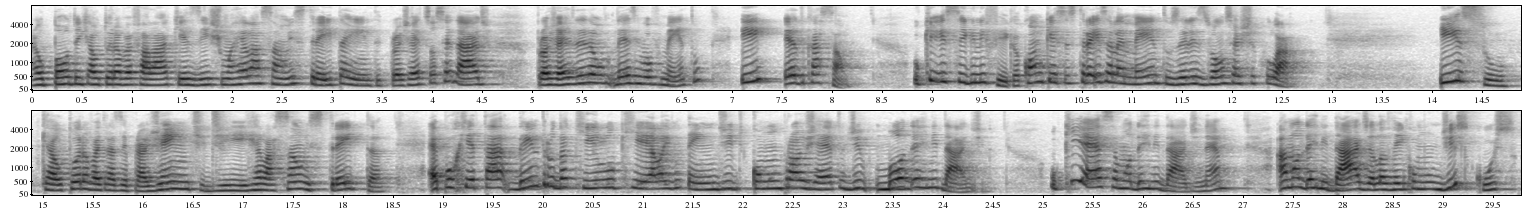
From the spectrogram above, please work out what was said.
é o ponto em que a autora vai falar que existe uma relação estreita entre projeto de sociedade, projeto de desenvolvimento e educação. O que isso significa? Como que esses três elementos eles vão se articular? Isso que a autora vai trazer para a gente de relação estreita é porque está dentro daquilo que ela entende como um projeto de modernidade. O que é essa modernidade, né? A modernidade ela vem como um discurso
